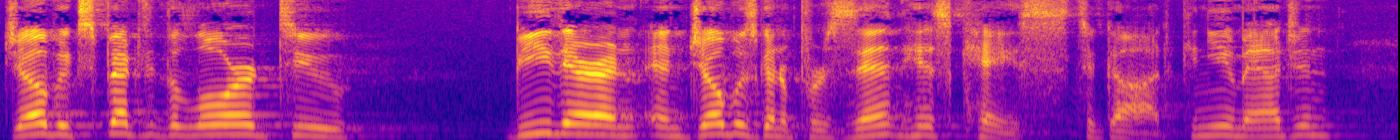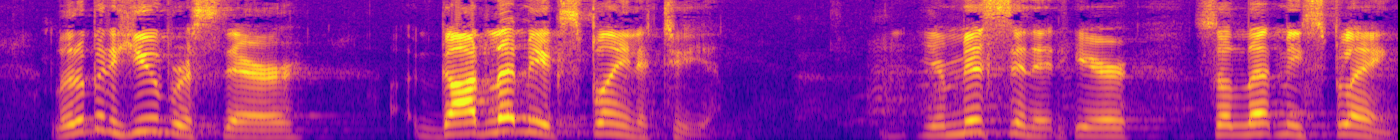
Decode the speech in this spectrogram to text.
Job expected the Lord to be there and, and Job was going to present his case to God. Can you imagine? A little bit of hubris there. God, let me explain it to you. You're missing it here, so let me explain.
